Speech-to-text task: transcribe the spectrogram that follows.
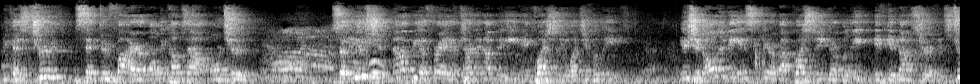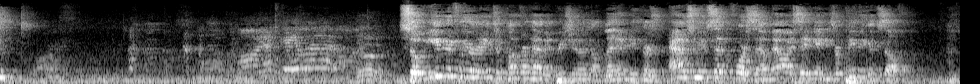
Because truth sent through fire only comes out more true. So you should not be afraid of turning up the heat and questioning what you believe. You should only be insecure about questioning your belief if you're not sure if it's true. So even if we are an angel come from heaven, preaching to God, let him be cursed. As we have said before, so now I say again, he's repeating himself.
